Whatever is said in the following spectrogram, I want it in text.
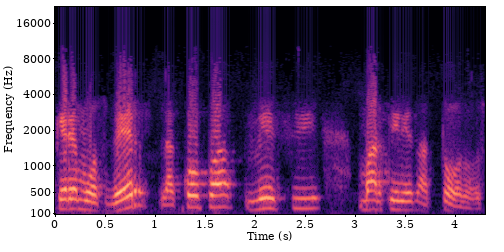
Queremos ver la Copa, Messi, Martínez a todos.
